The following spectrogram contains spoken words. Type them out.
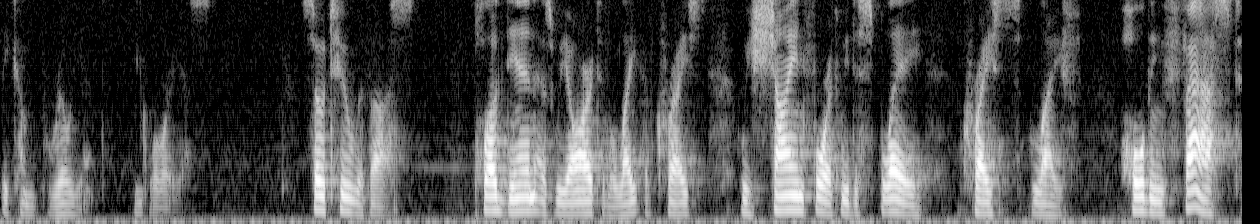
become brilliant and glorious. So too with us. Plugged in as we are to the light of Christ, we shine forth, we display Christ's life, holding fast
